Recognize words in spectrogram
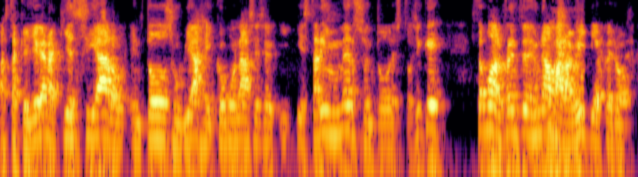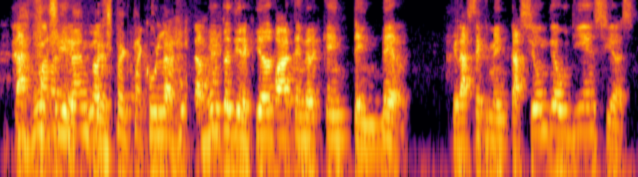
hasta que llegan aquí en Seattle en todo su viaje y cómo nace y, y estar inmerso en todo esto. Así que estamos al frente de una maravilla, pero las juntas, directivas, espectacular. Las juntas directivas van a tener que entender que la segmentación de audiencias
